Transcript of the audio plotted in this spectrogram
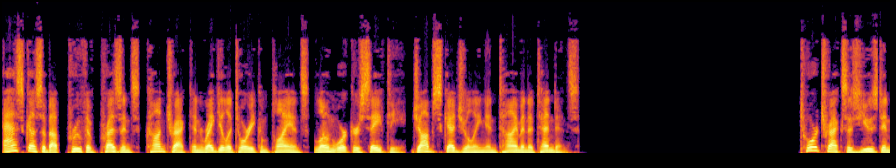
Ask us about proof of presence, contract and regulatory compliance, lone worker safety, job scheduling and time and attendance. Tortrax is used in,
